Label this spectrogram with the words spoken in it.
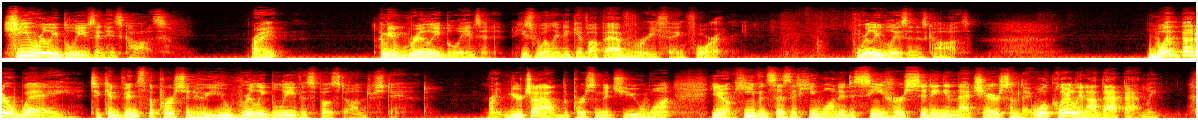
He really believes in his cause, right? I mean, really believes in it. He's willing to give up everything for it. Really believes in his cause. What better way to convince the person who you really believe is supposed to understand? Right? Your child, the person that you want. You know, he even says that he wanted to see her sitting in that chair someday. Well, clearly not that badly.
